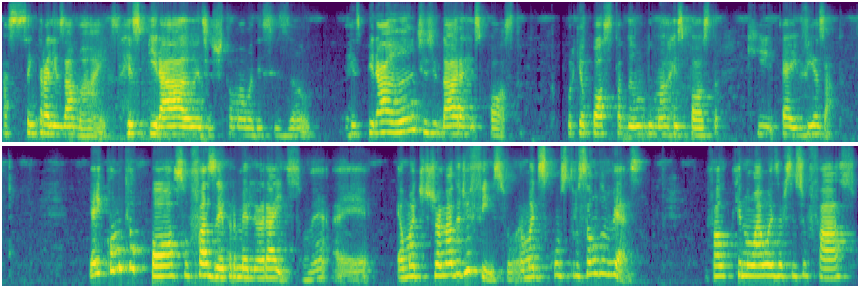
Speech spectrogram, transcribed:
a centralizar mais, respirar antes de tomar uma decisão, respirar antes de dar a resposta, porque eu posso estar dando uma resposta que é enviesada. E aí, como que eu posso fazer para melhorar isso? Né? É, é uma jornada difícil, é uma desconstrução do viés. Eu falo que não é um exercício fácil,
